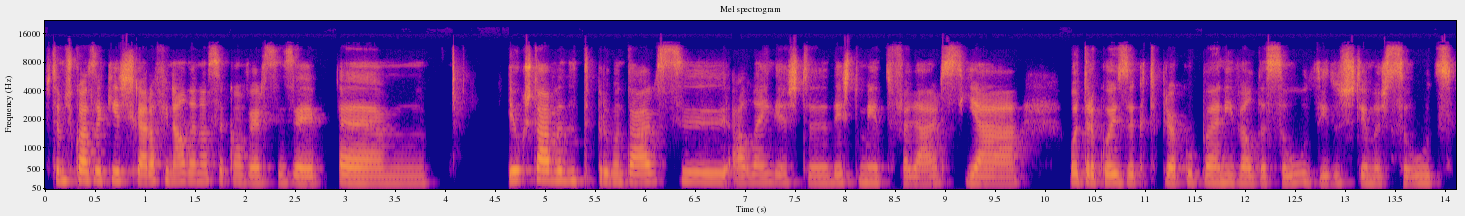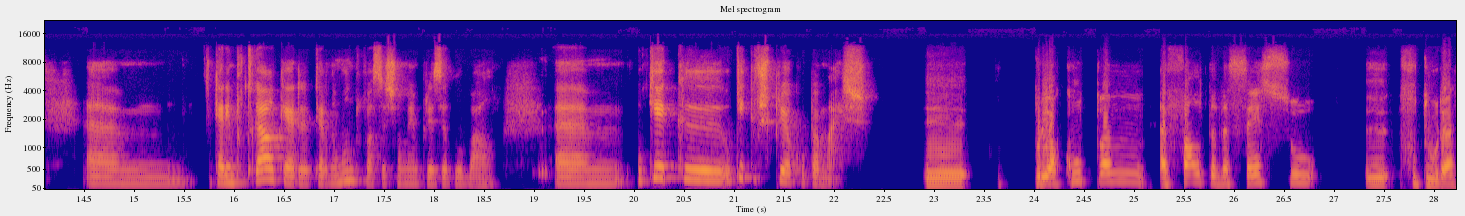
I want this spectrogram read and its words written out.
Estamos quase aqui a chegar ao final da nossa conversa, Zé. Um, eu gostava de te perguntar se, além deste, deste medo de falhar, se há outra coisa que te preocupa a nível da saúde e dos sistemas de saúde, um, quer em Portugal, quer, quer no mundo, vocês são uma empresa global. Um, o, que é que, o que é que vos preocupa mais? Uh, Preocupa-me a falta de acesso uh, futura.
